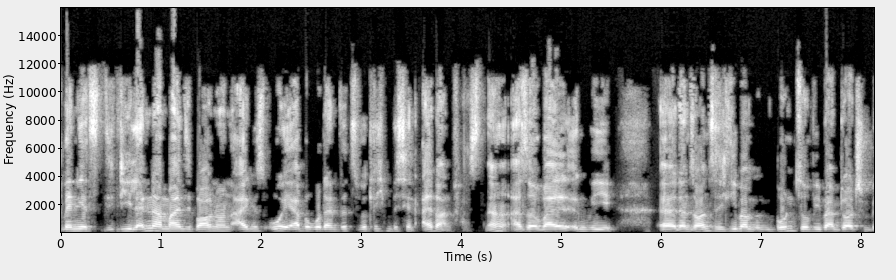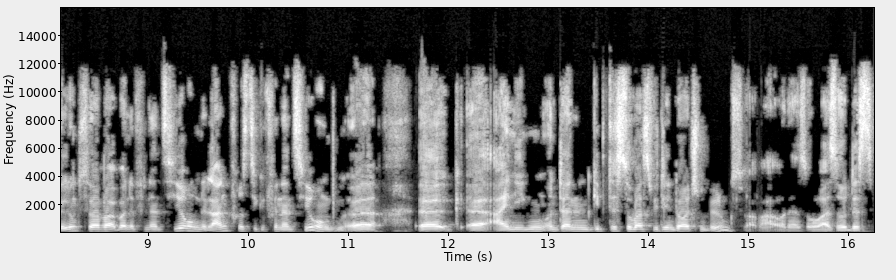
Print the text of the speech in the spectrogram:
wenn jetzt die Länder meinen, sie brauchen noch ein eigenes OER-Büro, dann wird's wirklich ein bisschen albern fast. Ne? Also weil irgendwie, äh, dann sollen sie sich lieber mit dem Bund, so wie beim deutschen Bildungsserver, über eine Finanzierung, eine langfristige Finanzierung äh, äh, äh, einigen und dann gibt es sowas wie den deutschen Bildungsserver oder so. Also das,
